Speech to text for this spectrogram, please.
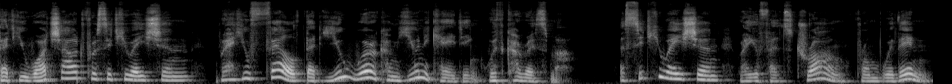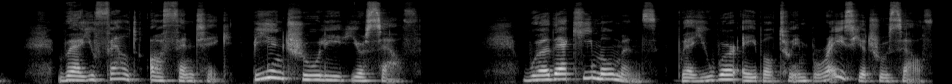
that you watch out for a situation where you felt that you were communicating with charisma. A situation where you felt strong from within, where you felt authentic, being truly yourself. Were there key moments where you were able to embrace your true self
